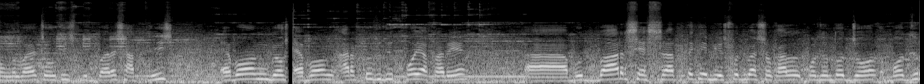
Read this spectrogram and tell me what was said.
মঙ্গলবারে চৌত্রিশ, বুধবারে সাতত্রিশ এবং এবং আরেকটু যদি কই আপনারে বুধবার শেষ রাত থেকে বৃহস্পতিবার সকাল পর্যন্ত জ্বর, বজ্র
